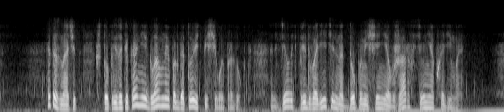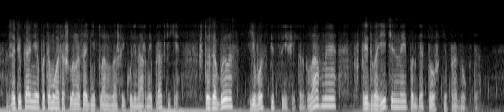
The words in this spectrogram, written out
Это значит, что при запекании главное подготовить пищевой продукт, сделать предварительно до помещения в жар все необходимое. Запекание потому отошло на задний план в нашей кулинарной практике, что забылась его специфика. Главное в предварительной подготовке продукта.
